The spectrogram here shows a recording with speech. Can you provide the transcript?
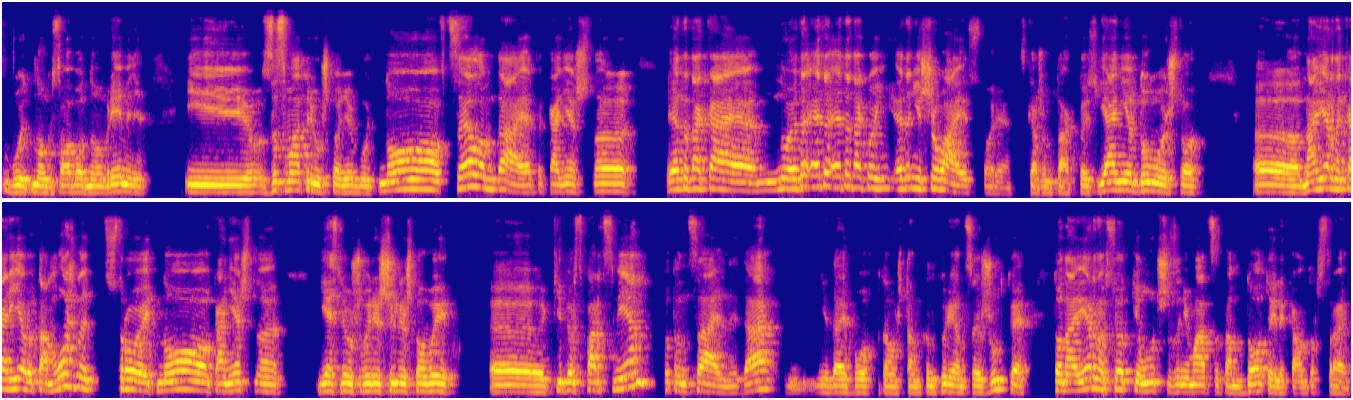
будет много свободного времени и засмотрю что-нибудь. Но в целом, да, это, конечно, это такая, ну, это, это, это такой, это не шивая история, скажем так. То есть я не думаю, что, э, наверное, карьеру там можно строить, но, конечно, если уж вы решили, что вы э, киберспортсмен потенциальный, да, не дай бог, потому что там конкуренция жуткая, то, наверное, все-таки лучше заниматься там Dota или Counter-Strike.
